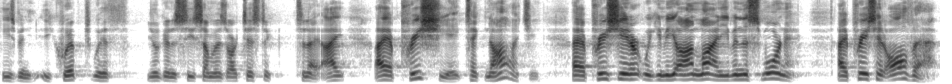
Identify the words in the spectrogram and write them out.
He's been equipped with, you're going to see some of his artistic tonight. I, I appreciate technology. I appreciate it. We can be online even this morning. I appreciate all that.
